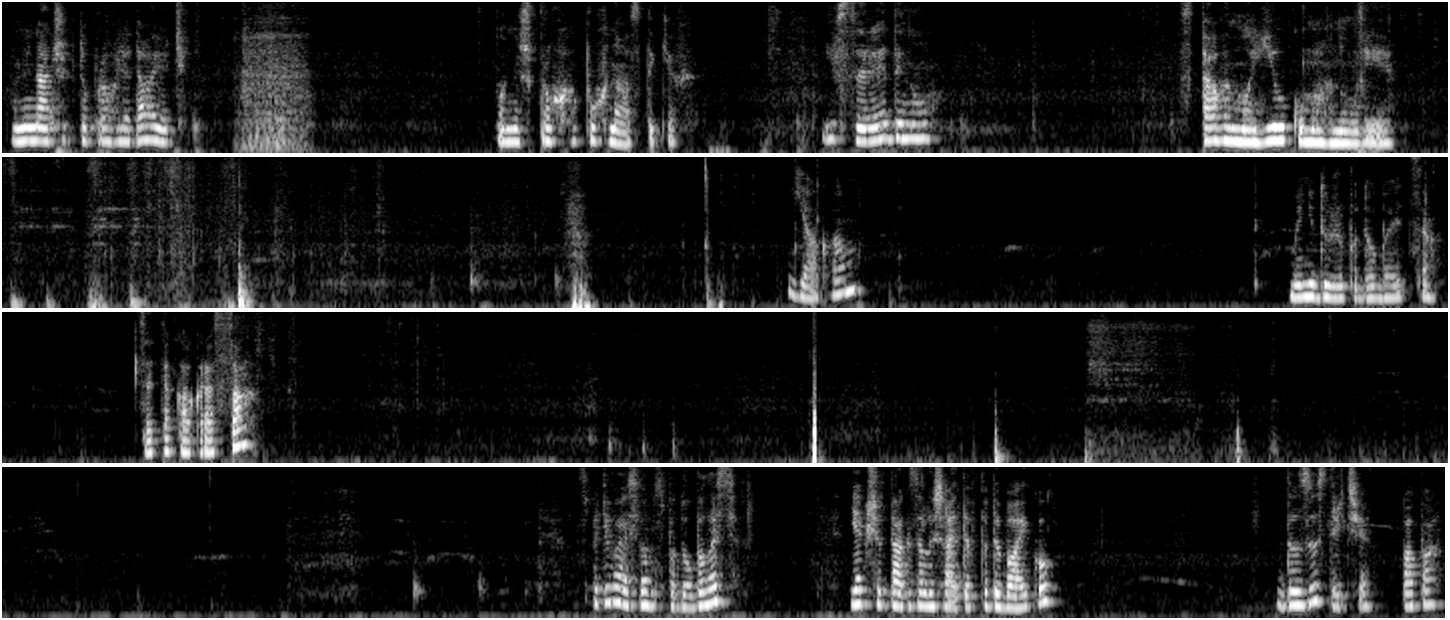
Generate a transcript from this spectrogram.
Вони начебто проглядають поміж пухнастиків. І всередину ставимо гілку магнолії. Як вам? Мені дуже подобається. Це така краса. Сподіваюсь, вам сподобалось. Якщо так, залишайте вподобайку. До зустрічі, папа!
